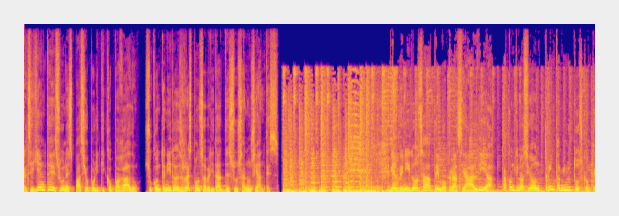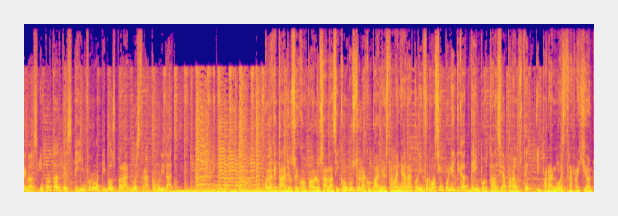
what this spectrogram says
El siguiente es un espacio político pagado. Su contenido es responsabilidad de sus anunciantes. Bienvenidos a Democracia al Día. A continuación, 30 minutos con temas importantes e informativos para nuestra comunidad. Hola, ¿qué tal? Yo soy Juan Pablo Salas y con gusto le acompaño esta mañana con información política de importancia para usted y para nuestra región.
